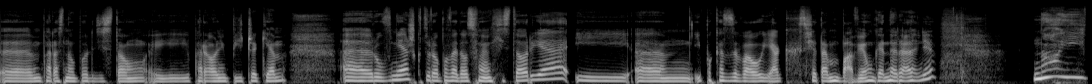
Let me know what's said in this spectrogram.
e, parasnowboardzistą i paraolimpijczykiem e, również, który opowiadał swoją historię i, i pokazywał, jak się tam bawią generalnie. No i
